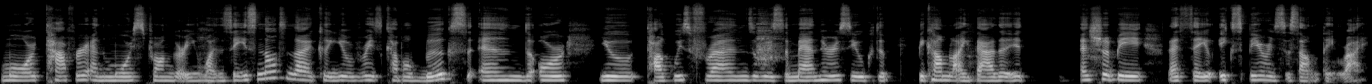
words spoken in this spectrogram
more tougher and more stronger in one thing. It's not like you read a couple of books and or you talk with friends with mentors, you could become like that. It it should be, let's say, you experience something, right?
